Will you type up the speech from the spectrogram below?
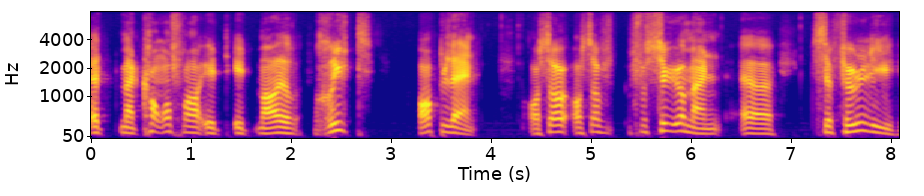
at man kommer fra et, et meget rigt opland, og så, og så forsøger man uh, selvfølgelig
